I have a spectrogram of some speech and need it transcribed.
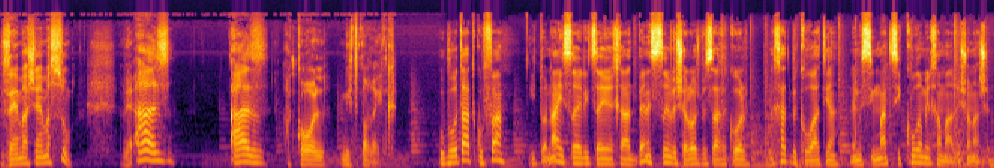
זה מה שהם עשו. ואז, אז הכל מתפרק. ובאותה תקופה, עיתונאי ישראלי צעיר אחד, בן 23 בסך הכל, נחת בקרואטיה למשימת סיקור המלחמה הראשונה שלו.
